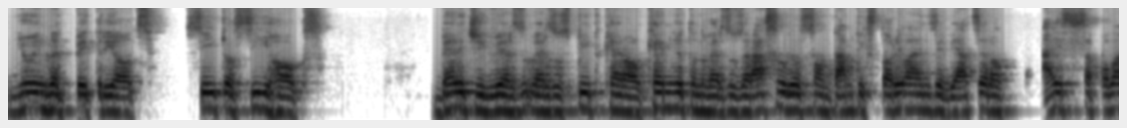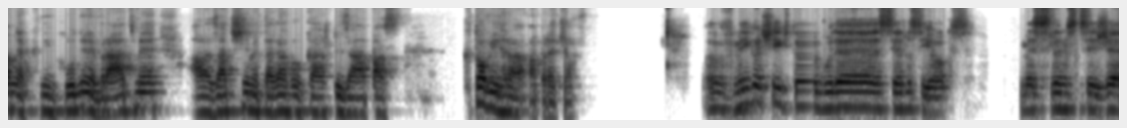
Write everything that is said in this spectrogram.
New England Patriots, Seattle Seahawks, Belichick versus Pete Carroll, Cam Newton versus Russell Wilson, tam tých storylines je viacero, aj sa podľa mňa k ním kľudne vráťme, ale začneme tak ako každý zápas. Kto vyhrá a prečo? V mých to bude Seattle Seahawks. Myslím si, že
